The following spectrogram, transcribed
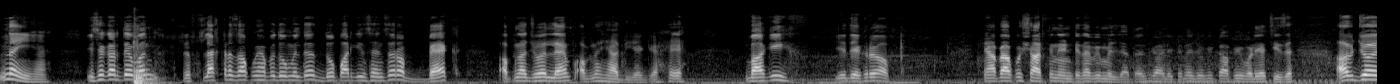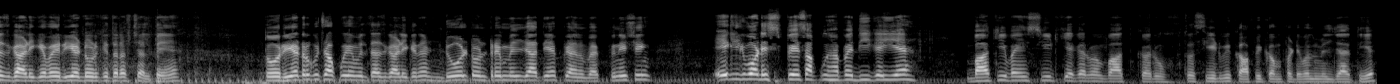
नहीं है। इसे करते बंद रिफ्लेक्टर्स आपको यहाँ पे दो मिलते हैं, दो पार्किंग सेंसर और बैक अपना जो है लैंप अपना यहाँ दिया गया है। बाकी ये देख रहे हो आप, यहाँ पे आपको शार्पिन एंटीना भी मिल जाता है इस गाड़ी के अंदर जो कि काफ़ी बढ़िया चीज़ है। अब जो इस गाड़ी के भाई रियर डोर की तरफ़ चलते हैं। तो रियर डोर कुछ आपको ये मिलता है इस गाड़ी के अंदर। डोल टोन ट्रिम मिल जाती है पियानो बैक फिनिशिंग एक बॉडी स्पेस आपको यहाँ पे दी गई है। बाकी भाई सीट की अगर मैं बात करूँ तो सीट भी काफ़ी कम्फर्टेबल मिल जाती है।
